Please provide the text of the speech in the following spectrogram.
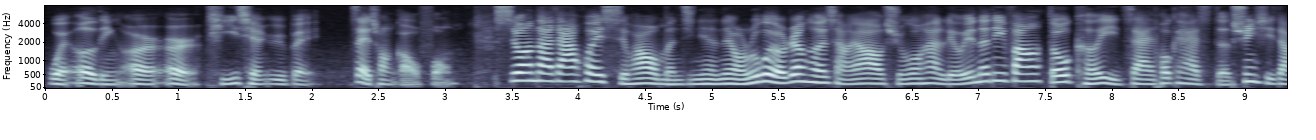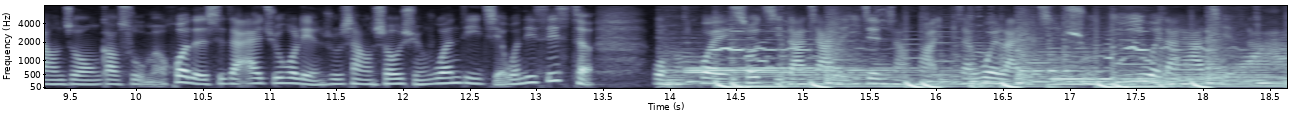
为二零二二提前预备。再创高峰，希望大家会喜欢我们今天的内容。如果有任何想要询问和留言的地方，都可以在 Podcast 的讯息当中告诉我们，或者是在 IG 或脸书上搜寻 Wendy 姐、Wendy Sister，我们会收集大家的意见想法，在未来的集数一一为大家解答。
